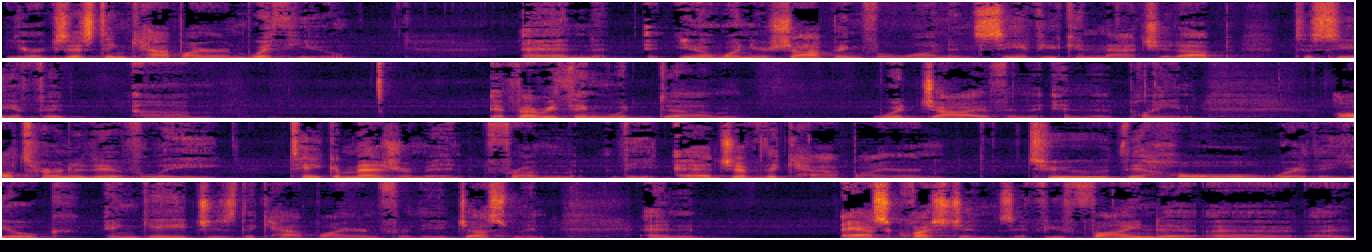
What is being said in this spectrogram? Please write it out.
your existing cap iron with you, and you know when you're shopping for one, and see if you can match it up to see if it um, if everything would um, would jive in the, in the plane. Alternatively, take a measurement from the edge of the cap iron to the hole where the yoke engages the cap iron for the adjustment and ask questions. If you find a,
